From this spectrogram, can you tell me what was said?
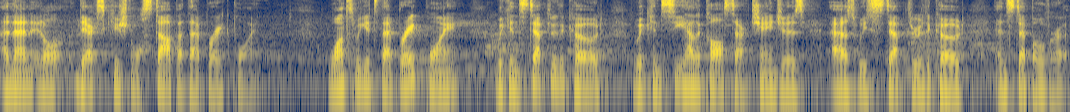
and then it'll the execution will stop at that breakpoint. Once we get to that breakpoint, we can step through the code. We can see how the call stack changes as we step through the code and step over it.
